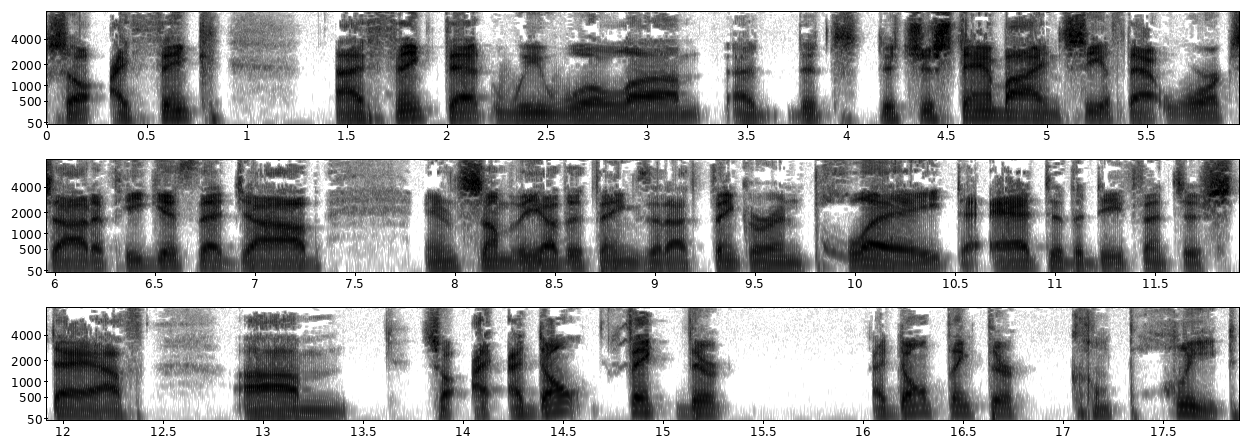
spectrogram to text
So I think I think that we will um, uh, let's, let's just stand by and see if that works out. If he gets that job and some of the other things that I think are in play to add to the defensive staff. Um, so I, I don't think they're I don't think they're complete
